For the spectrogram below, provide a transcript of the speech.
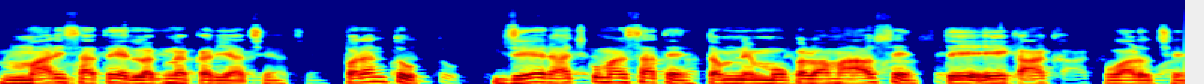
મારી સાથે લગ્ન કર્યા છે. પરંતુ જે રાજકુમાર સાથે તમને મોકલવામાં આવશે, તે એક આંખ વાળો છે.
